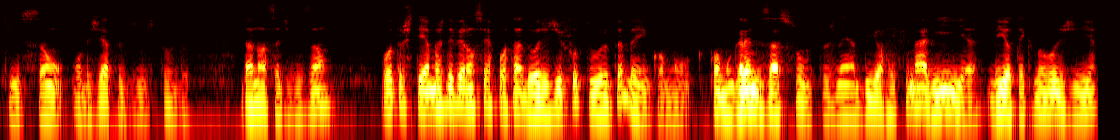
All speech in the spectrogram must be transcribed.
que são objeto de estudo da nossa divisão, Outros temas deverão ser portadores de futuro também, como, como grandes assuntos, né? a biorefinaria, biotecnologia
